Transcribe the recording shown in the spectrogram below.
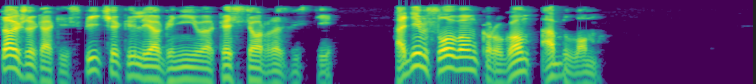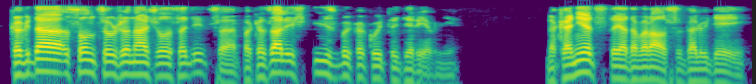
так же, как и спичек или огнива, костер развести? Одним словом, кругом облом. Когда солнце уже начало садиться, показались избы какой-то деревни. Наконец-то я добрался до людей.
